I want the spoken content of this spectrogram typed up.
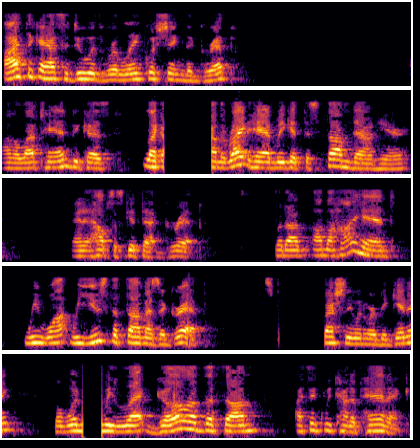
I think it has to do with relinquishing the grip on the left hand because, like on the right hand, we get this thumb down here, and it helps us get that grip. But on, on the high hand, we want we use the thumb as a grip, especially when we're beginning. But when we let go of the thumb, I think we kind of panic,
